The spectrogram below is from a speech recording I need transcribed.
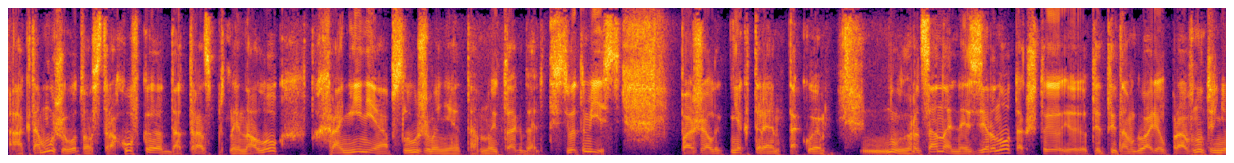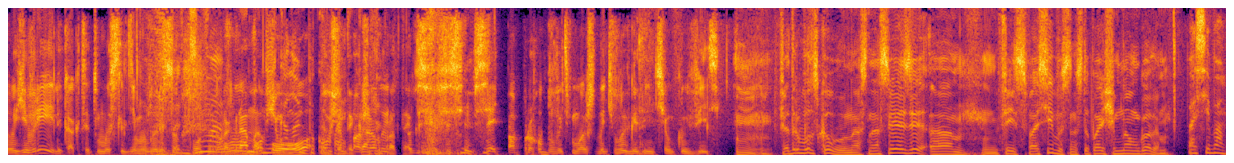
А к тому же вот вам страховка, да, транспортный налог, хранение, обслуживание, там, ну и так далее. Есть в этом есть пожалуй, некоторое такое ну, рациональное зерно. Так что э, ты, ты там говорил про внутреннего еврея, или как ты эту мысль, Дима, выразил? Дима, Программа ООО В общем, пожалуй, взять, попробовать, может быть, выгоднее, чем купить. Федор Буцков у нас на связи. Фейс, спасибо. С наступающим Новым годом. Спасибо.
